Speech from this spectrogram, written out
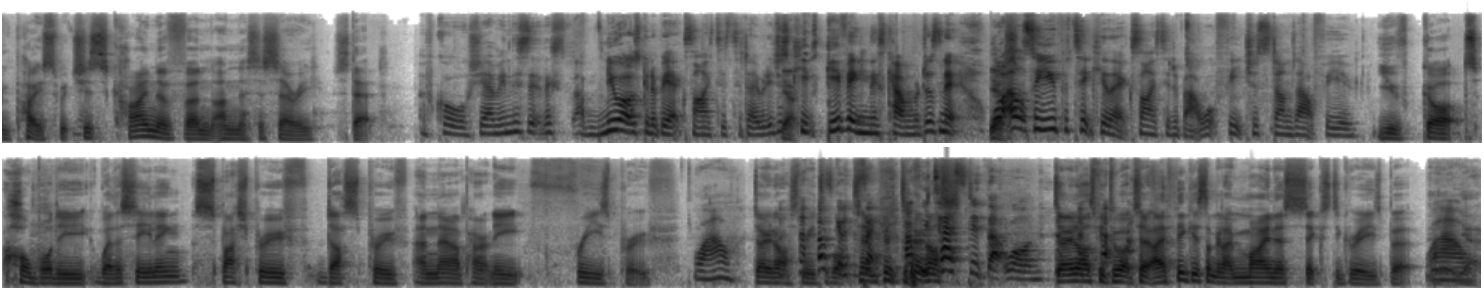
in post, which is kind of an unnecessary step. Of course, yeah. I mean, this is this. I knew I was going to be excited today, but it just Yeah. keeps giving this camera, doesn't it? What Yes. else are you particularly excited about? What features stand out for you? You've got whole body weather sealing, splash proof, dust proof, and now apparently freeze proof. Wow. Don't ask me to what temperature. Have we ask, tested that one? don't ask me to what temperature. I think it's something like minus six degrees, but uh, Wow. yeah.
